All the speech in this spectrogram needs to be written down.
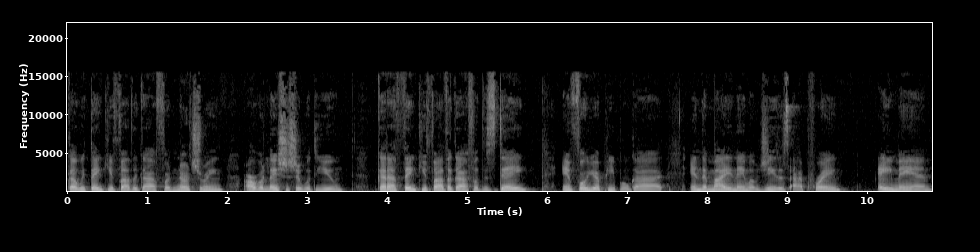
God, we thank you, Father God, for nurturing our relationship with you. God, I thank you, Father God, for this day and for your people, God. In the mighty name of Jesus, I pray. Amen.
